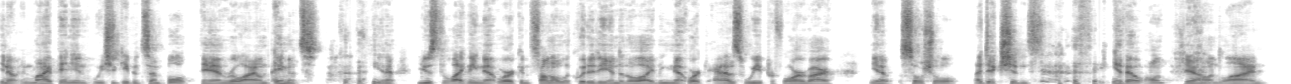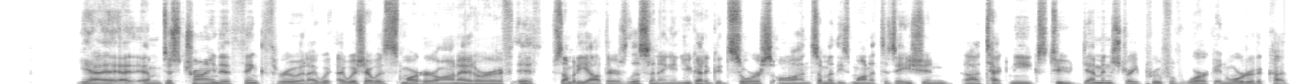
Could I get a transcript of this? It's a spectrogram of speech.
you know, in my opinion, we should keep it simple and rely on payments. you know, use the Lightning Network and funnel liquidity into the Lightning Network as we perform our you know social addictions. you know, on yeah. online. Yeah, I, am just trying to think through it. I, w- I wish I was smarter on it, or if, if somebody out there is listening and you got a good source on some of these monetization uh, techniques to demonstrate proof of work in order to cut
